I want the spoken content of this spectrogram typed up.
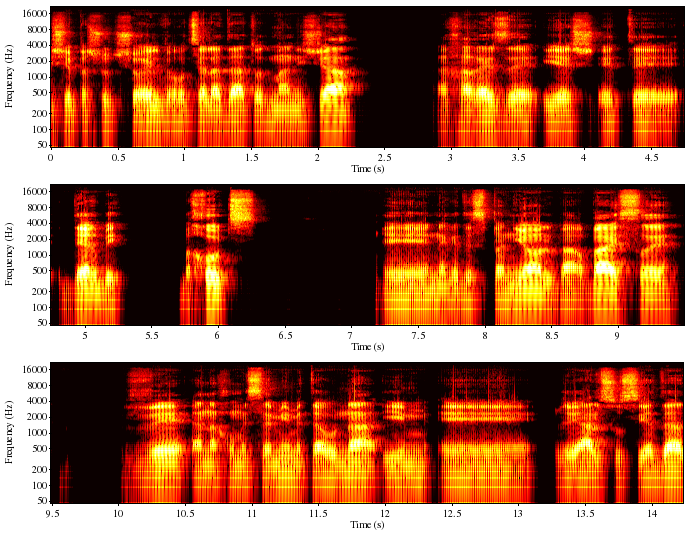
שפשוט שואל ורוצה לדעת עוד מה נשאר, אחרי זה יש את אה, דרבי בחוץ אה, נגד אספניול ב-14, ואנחנו מסיימים את העונה עם אה, ריאל סוסיידד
